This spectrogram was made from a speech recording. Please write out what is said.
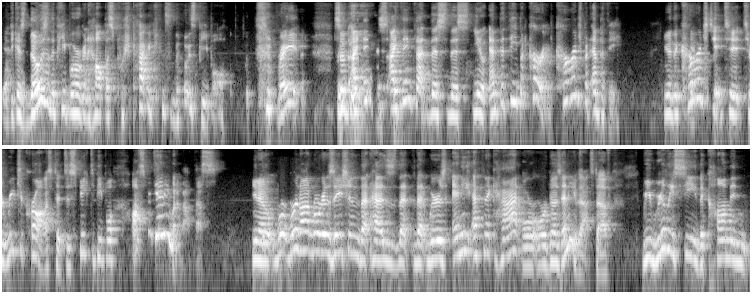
Yeah. because those are the people who are going to help us push back against those people right so i think this, i think that this this you know empathy but courage courage but empathy you know the courage yeah. to, to to reach across to, to speak to people i'll speak to anyone about this you know we're, we're not an organization that has that that wears any ethnic hat or or does any of that stuff we really see the common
